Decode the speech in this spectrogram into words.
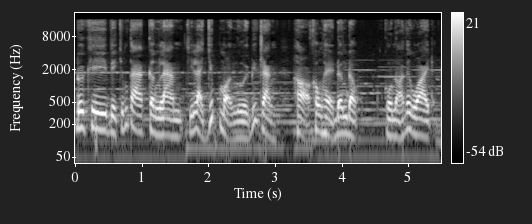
Đôi khi việc chúng ta cần làm chỉ là giúp mọi người biết rằng họ không hề đơn độc. Cô nói với White.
